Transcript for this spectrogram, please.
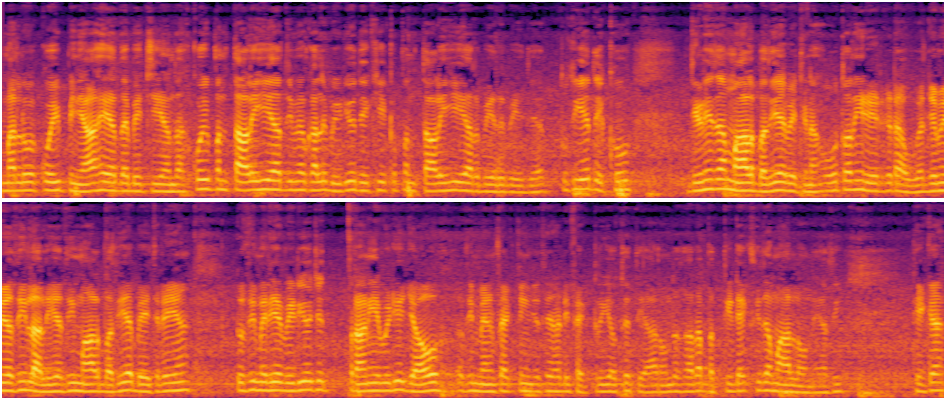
ਮੰਨ ਲਓ ਕੋਈ 50000 ਦਾ ਵੇਚੀ ਜਾਂਦਾ ਕੋਈ 45000 ਦੀ ਮੈਂ ਕੱਲ ਵੀਡੀਓ ਦੇਖੀ ਇੱਕ 45000 ਰੁਪਏ ਦਾ ਵੇਚਦਾ। ਤੁਸੀਂ ਇਹ ਦੇਖੋ ਜਿਹਨੇ ਦਾ ਮਾਲ ਵਧੀਆ ਵੇਚਣਾ ਉਹ ਤਾਂ ਨਹੀਂ ਰੇਟ ਘਟਾਊਗਾ। ਜਿਵੇਂ ਅਸੀਂ ਲਾ ਲਈ ਅਸੀਂ ਮਾਲ ਵਧੀਆ ਵੇਚ ਰਹੇ ਹਾਂ। ਤੁਸੀਂ ਮੇਰੀ ਇਹ ਵੀਡੀਓ 'ਚ ਪੁਰਾਣੀਆਂ ਵੀਡੀਓ ਜਾਓ, ਅਸੀਂ ਮੈਨੂਫੈਕਚਰਿੰਗ ਜਿੱਥੇ ਸਾਡੀ ਫੈਕਟਰੀ ਆ, ਉੱਥੇ ਤਿਆਰ ਹੁੰਦਾ ਸਾਰਾ 32 ਟੈਕਸੀ ਦਾ ਮਾਲ ਲਾਉਂਦੇ ਹਾਂ ਅਸੀਂ। ਠੀਕ ਹੈ?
